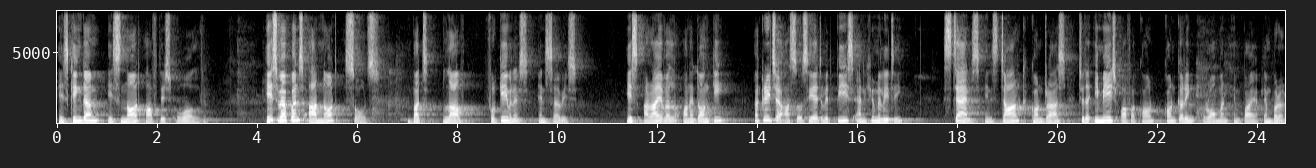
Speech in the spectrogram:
His kingdom is not of this world. His weapons are not swords, but love, forgiveness, and service. His arrival on a donkey, a creature associated with peace and humility, stands in stark contrast to the image of a con- conquering Roman empire, emperor.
